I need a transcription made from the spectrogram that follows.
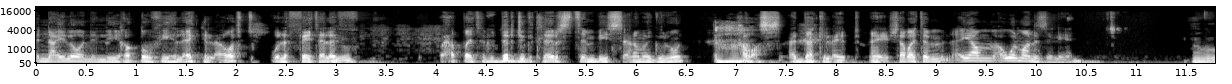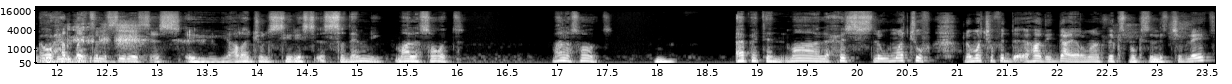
النايلون اللي يغطون فيه الأكل عرفت؟ ولفيته لف. أيوه. وحطيته بالدرج وقلت له رست ان بيس على ما يقولون. آه. خلاص عداك العيب اي شريته من أيام أول ما نزل يعني. أو. حطيت ال Series S. إي يا رجل ال Series S صدمني. ما له صوت. ما له صوت. ابدا ما له حس. لو ما تشوف لو ما تشوف الد... هذه الدائرة مالت ال Xbox اللي تشب ليت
